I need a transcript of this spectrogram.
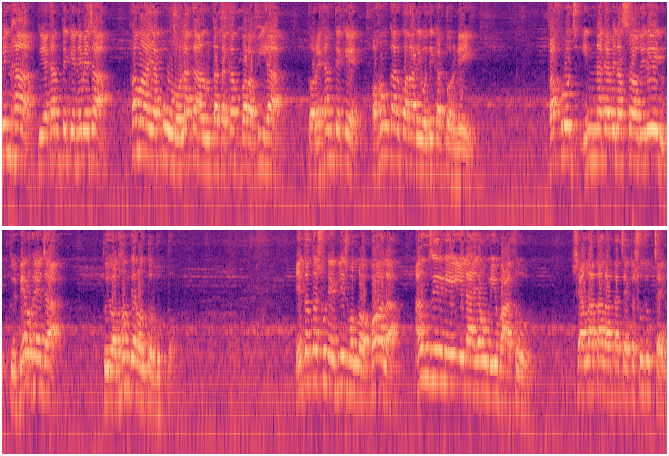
মিনহা, তুই এখান থেকে নেমে যা। তোর এখান থেকে অহংকার করার এই অধিকার তোর নেই। ফাখরুজ, ইন্নাকা মিনাস সাগিরিন তুই বের হয়ে যা। তুই অধমদের অন্তর্ভুক্ত। একথা শুনে ইবলিশ বলল, ক্বালা, আনজিরনি ইলা ইয়াউমি ইউবাসুন সে আল্লাহ তাআলার কাছে একটা সুযোগ চাইল।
